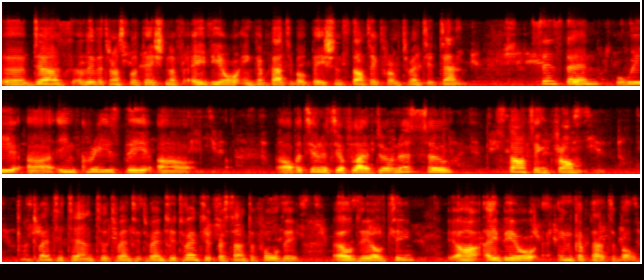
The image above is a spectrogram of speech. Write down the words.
uh, does liver transplantation of ABO incompatible patients starting from 2010. Since then, we uh, increased the uh, opportunity of live donors. So starting from 2010 to 2020, 20% of all the LDLT are ABO incompatible.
